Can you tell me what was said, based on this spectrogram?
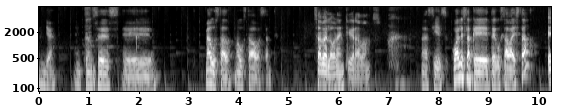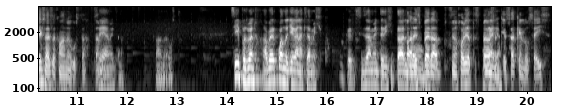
Ya. Entonces, eh, me ha gustado, me ha gustado bastante. Sabe a la hora en que grabamos. Así es. ¿Cuál es la que te gustaba? ¿Esta? Esa es la que más me gusta. También. Sí, a mí también. Más me gusta. Sí, pues bueno, a ver cuándo llegan aquí a México. Porque sinceramente digital. Para esperar, mejor ya te esperas a que saquen los seis.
